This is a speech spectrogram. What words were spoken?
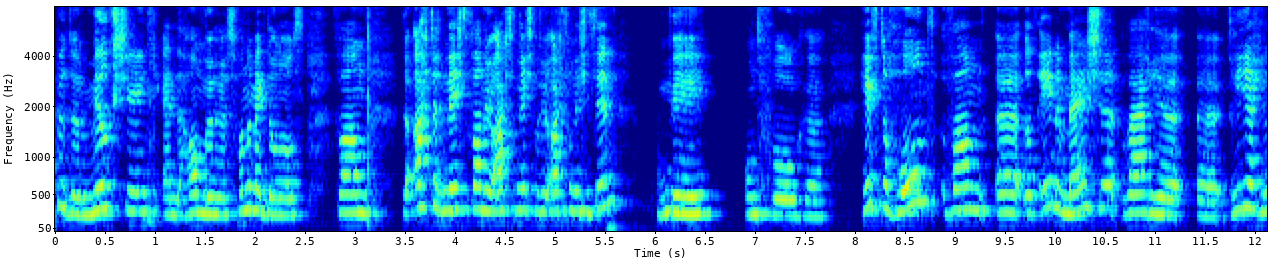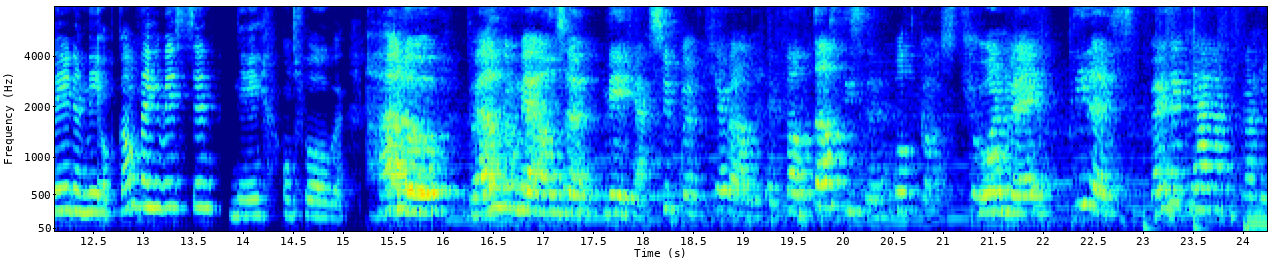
hebben de milkshake en de hamburgers van de McDonald's van de achternicht van uw achternicht van uw achternicht zin? Nee, ontvolgen. Heeft de hond van eh, dat ene meisje waar je eh, drie jaar geleden mee op kamp bent geweest zin? Nee, ontvolgen. Hallo, welkom bij onze mega, super, geweldige, fantastische Podcast. Gewoon wij, tieners. Wij zijn Chiara, Marie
